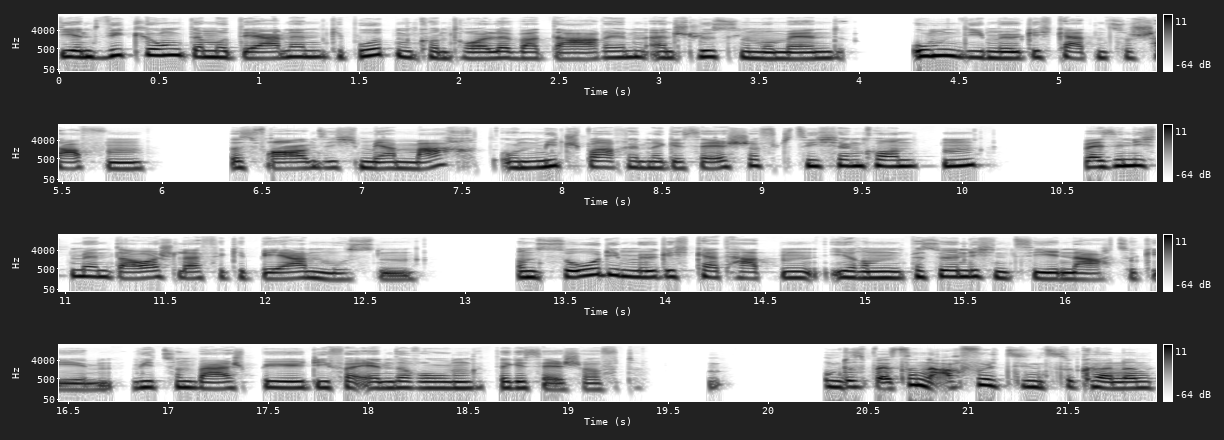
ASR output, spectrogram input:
Die Entwicklung der modernen Geburtenkontrolle war darin ein Schlüsselmoment, um die Möglichkeiten zu schaffen, dass Frauen sich mehr Macht und Mitsprache in der Gesellschaft sichern konnten, weil sie nicht mehr in Dauerschleife gebären mussten und so die Möglichkeit hatten, ihren persönlichen Zielen nachzugehen, wie zum Beispiel die Veränderung der Gesellschaft. Um das besser nachvollziehen zu können,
